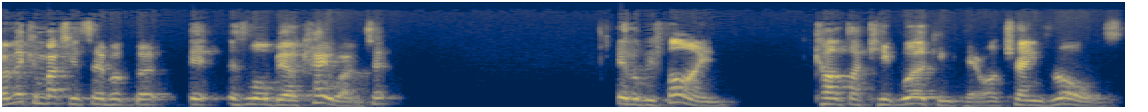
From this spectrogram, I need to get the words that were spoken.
when they come back to you and say, but, but it, it'll all be okay, won't it? It'll be fine. Can't I keep working here? I'll change roles.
